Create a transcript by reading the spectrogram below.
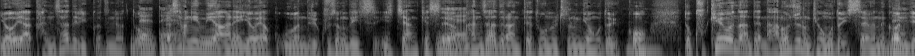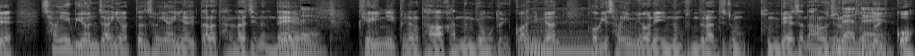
여야 간사들이 있거든요. 또 네네. 그러니까 상임위 안에 여야 의원들이 구성돼 있, 지 않겠어요? 예. 음. 간사들한테 돈을 주는 경우도 있고 또 국회의원한테 나눠주는 경우도 있어요. 근데 그건 네. 이제 상임위원장이 어떤 성향이냐에 따라 달라지는데 네. 개인이 그냥 다 갖는 경우도 있고 아니면 거기 상임위원회에 있는 분들한테 좀 분배해서 나눠주는 음. 네네. 분도 있고.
